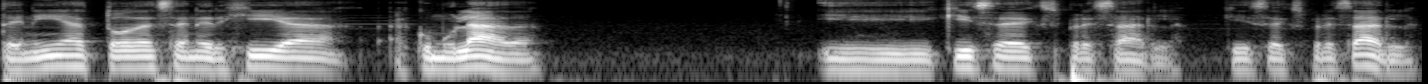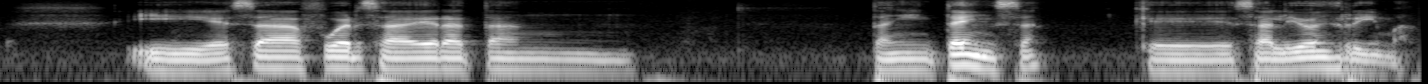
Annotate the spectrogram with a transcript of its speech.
tenía toda esa energía acumulada y quise expresarla, quise expresarla y esa fuerza era tan, tan intensa que salió en rima.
